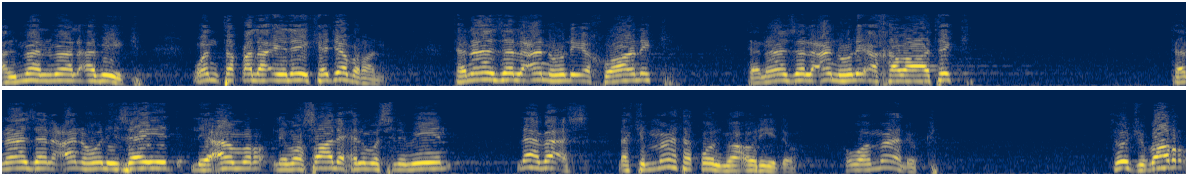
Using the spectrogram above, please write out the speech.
المال مال أبيك وانتقل إليك جبرا. تنازل عنه لإخوانك تنازل عنه لأخواتك تنازل عنه لزيد لعمر لمصالح المسلمين. لا بأس لكن ما تقول ما أريده هو مالك. تجبر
